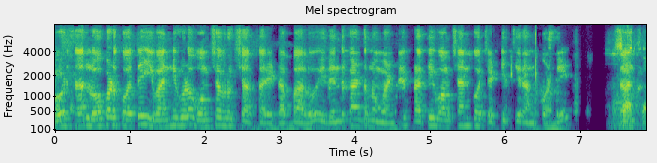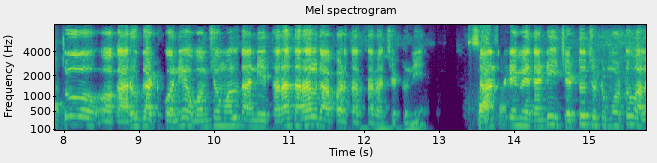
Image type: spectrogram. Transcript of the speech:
రోడ్ సార్ లోపలికి పోతే ఇవన్నీ కూడా వంశవృక్షాలు సార్ ఈ డబ్బాలు. ఇది ఎందుకంటున్నాం అంటే ప్రతి వంశానికి ఒక చెట్టు ఇచ్చిర్రు అనుకోండి చుట్టూ ఒక అరుగు కట్టుకొని ఆ వంశం వాళ్ళు దాన్ని తరతరాలు కాపాడతారు సార్ ఆ చెట్టుని. దాంతో ఏమైందంటే ఈ చెట్టు చుట్టుముట్టు వాళ్ళ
